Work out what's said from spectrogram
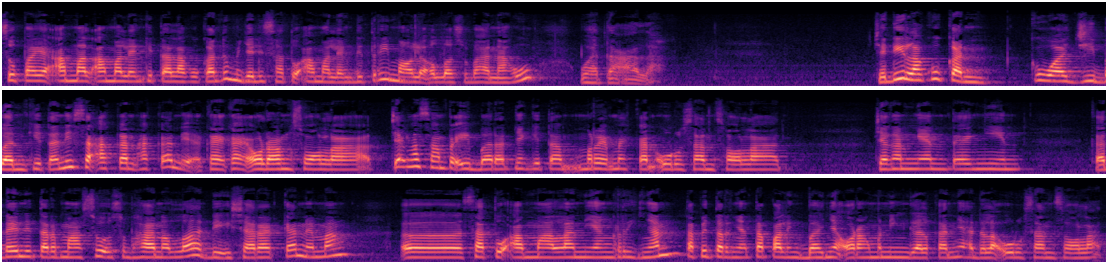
supaya amal-amal yang kita lakukan itu menjadi satu amal yang diterima oleh Allah Subhanahu wa taala. Jadi lakukan kewajiban kita ini seakan-akan ya kayak kayak orang sholat. Jangan sampai ibaratnya kita meremehkan urusan sholat. Jangan ngentengin. Kadang ini termasuk subhanallah diisyaratkan memang uh, satu amalan yang ringan tapi ternyata paling banyak orang meninggalkannya adalah urusan sholat.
